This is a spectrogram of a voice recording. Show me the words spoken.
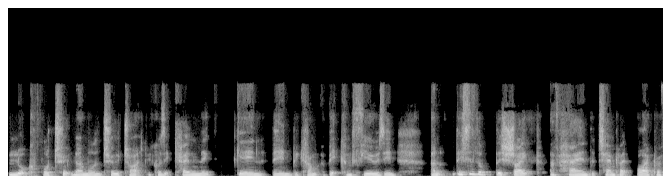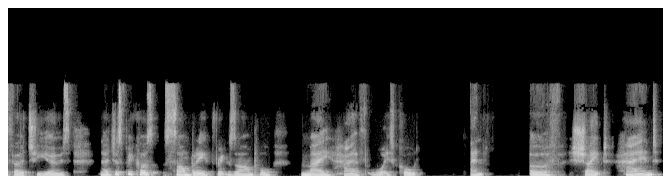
look for two, no more than two types because it can again then become a bit confusing. And this is the, the shape of hand, the template I prefer to use. Now, just because somebody, for example, may have what is called an earth shaped hand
